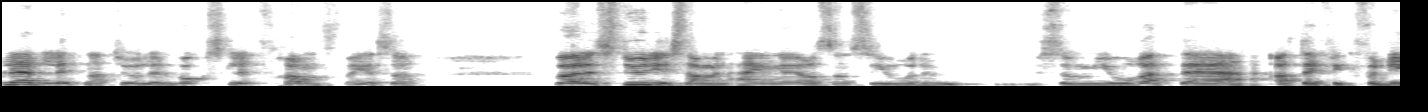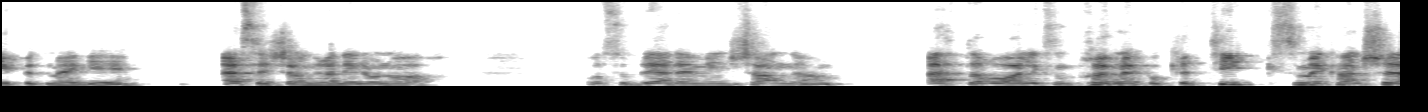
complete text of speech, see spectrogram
ble det litt naturlig. Det vokste litt fram for meg. Og Så var det studiesammenhenger og sånn som gjorde, det, som gjorde at, det, at, jeg fikk fordypet meg i essaysjangeren i noen år. Og så ble det min sjanger etter å ha liksom prøvd meg på kritikk, som jeg kanskje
